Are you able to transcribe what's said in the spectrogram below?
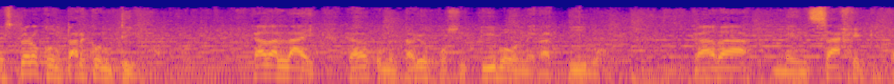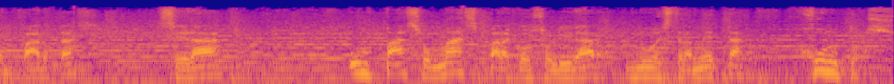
Espero contar contigo. Cada like, cada comentario positivo o negativo, cada mensaje que compartas será un paso más para consolidar nuestra meta juntos.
